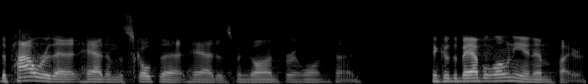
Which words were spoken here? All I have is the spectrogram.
the power that it had and the scope that it had has been gone for a long time. Think of the Babylonian Empire,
